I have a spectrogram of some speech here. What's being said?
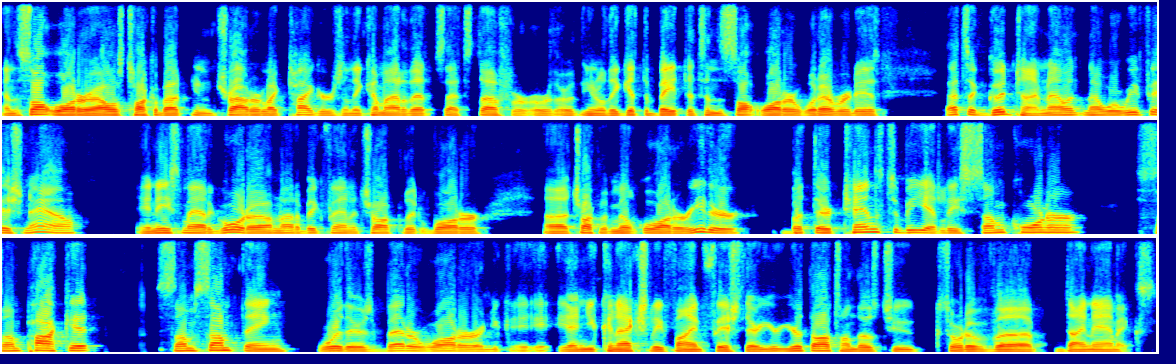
and the salt water, I always talk about, you know, trout are like tigers and they come out of that, that stuff or, or, or, you know, they get the bait that's in the salt water, whatever it is. That's a good time. Now, now where we fish now in East Matagorda, I'm not a big fan of chocolate water, uh, chocolate milk water either, but there tends to be at least some corner, some pocket, some something where there's better water and you can, and you can actually find fish there. Your, your thoughts on those two sort of uh, dynamics?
